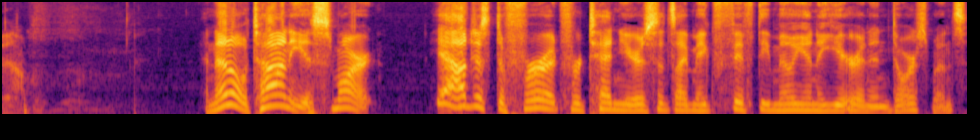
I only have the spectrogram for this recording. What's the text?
yeah. And then Ohtani is smart. Yeah, I'll just defer it for 10 years since I make 50 million a year in endorsements.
